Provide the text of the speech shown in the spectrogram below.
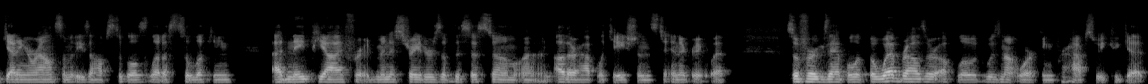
getting around some of these obstacles led us to looking at an API for administrators of the system and other applications to integrate with. So for example, if the web browser upload was not working, perhaps we could get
